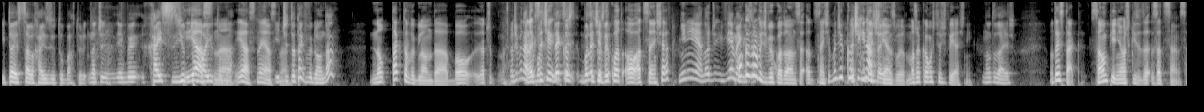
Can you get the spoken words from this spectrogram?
I to jest cały hajs z YouTube'a, który, znaczy jakby hajs z YouTube'a Jasne, YouTube'a. jasne, jasne. I czy to tak wygląda? No tak to wygląda, bo... Znaczy, Znaczy, ale bo chcecie, lekko- chce, bo chcecie lekko- wykład o AdSense'ie? Nie, nie, nie, no wiemy. Mogę zrobić wykład o Adse- AdSense'ie, będzie krótki Znaczy inaczej. więzły. Może komuś coś wyjaśni. No to dajesz. No to jest tak, są pieniążki z, z AdSense'a,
